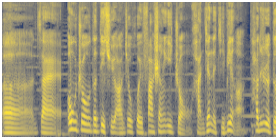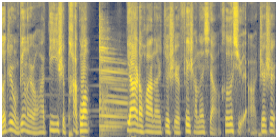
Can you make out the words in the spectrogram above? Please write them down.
呃，在欧洲的地区啊，就会发生一种罕见的疾病啊。他就是得这种病的人话，第一是怕光，第二的话呢，就是非常的想喝血啊。这是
